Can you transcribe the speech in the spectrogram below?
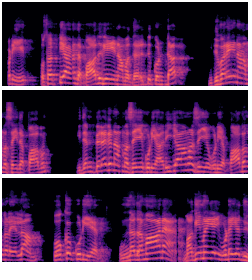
அப்படி சத்தியா அந்த பாதுகையை நாம தரித்து கொண்டால் இதுவரை நாம செய்த பாவம் இதன் பிறகு நாம செய்யக்கூடிய அறியாமல் செய்யக்கூடிய பாவங்களை எல்லாம் போக்கக்கூடிய உன்னதமான மகிமையை உடையது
